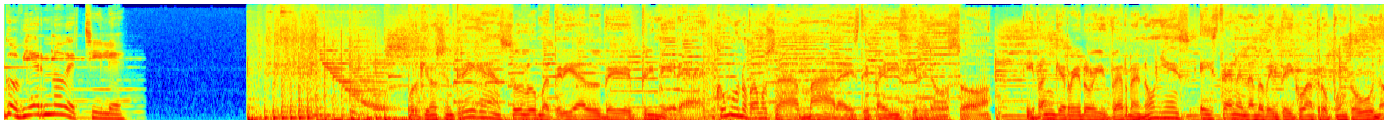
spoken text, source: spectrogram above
Gobierno de Chile. Porque nos entrega solo material de primera. ¿Cómo no vamos a amar a este país generoso? Iván Guerrero y Berna Núñez están en la 94.1.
